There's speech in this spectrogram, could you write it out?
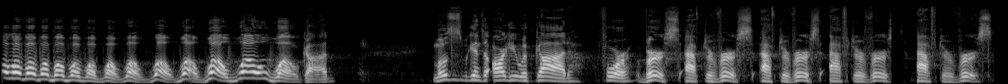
whoa, whoa, whoa, whoa, whoa, whoa, whoa, whoa, whoa, whoa, whoa, whoa, whoa, God. Moses begins to argue with God for verse after verse after verse after verse after verse.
